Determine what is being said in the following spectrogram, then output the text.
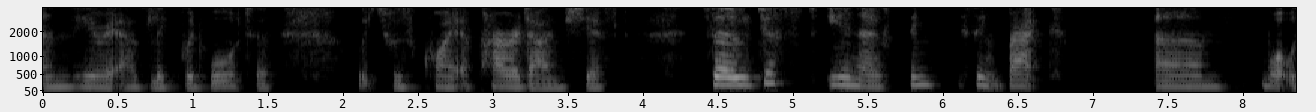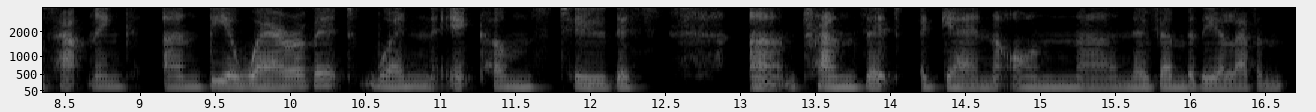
and here it has liquid water, which was quite a paradigm shift. So just you know, think think back um, what was happening and be aware of it when it comes to this um, transit again on uh, November the 11th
